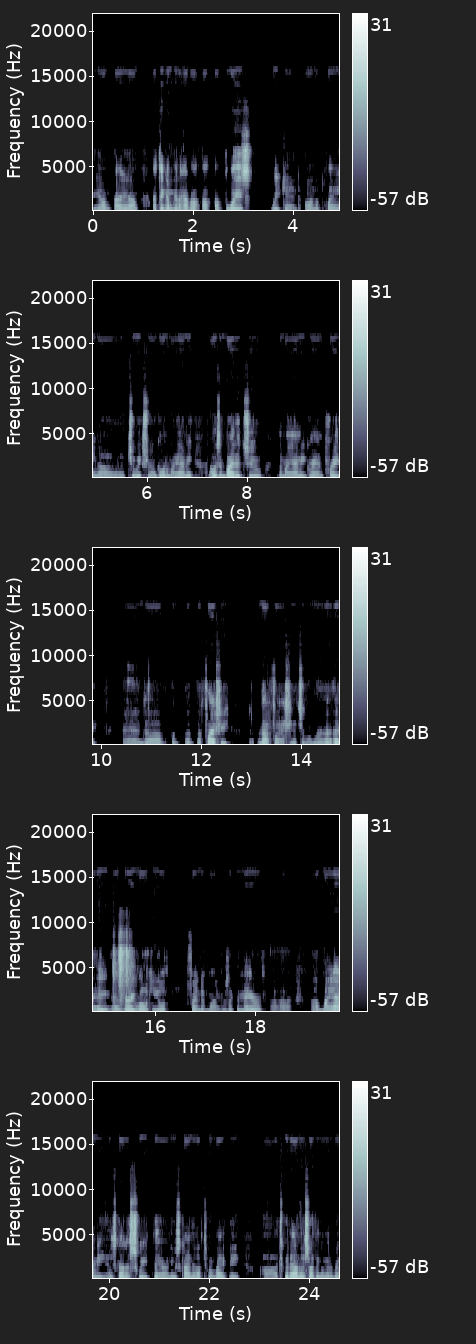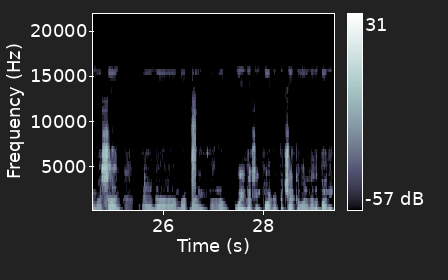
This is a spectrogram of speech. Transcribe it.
you know, I um, I think I'm gonna have a, a, a boys weekend on the plane uh, two weeks from now, going to Miami. I was invited to the Miami Grand Prix, and uh, a, a, flashy, not flashy, that's the wrong word, a, a, very well heeled friend of mine who's like the mayor of uh, uh, Miami has got a suite there, and he was kind enough to invite me uh, to go down there. So I think I'm going to bring my son and uh, my, my uh, weightlifting partner Pacheco and another buddy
